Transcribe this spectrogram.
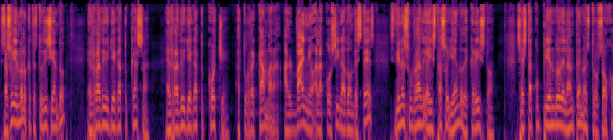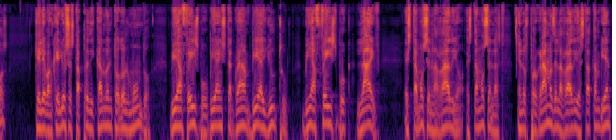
¿Estás oyendo lo que te estoy diciendo? El radio llega a tu casa, el radio llega a tu coche, a tu recámara, al baño, a la cocina, donde estés. Si tienes un radio, ahí estás oyendo de Cristo. Se está cumpliendo delante de nuestros ojos que el Evangelio se está predicando en todo el mundo, vía Facebook, vía Instagram, vía YouTube, vía Facebook Live. Estamos en la radio, estamos en, las, en los programas de la radio, está también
